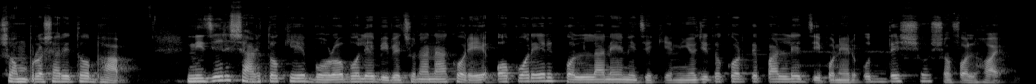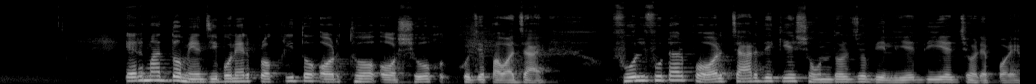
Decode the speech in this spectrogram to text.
সম্প্রসারিত ভাব। নিজের স্বার্থকে বড় বলে বিবেচনা না করে অপরের কল্যাণে নিজেকে নিয়োজিত করতে পারলে জীবনের উদ্দেশ্য সফল হয়। এর মাধ্যমে জীবনের প্রকৃত অর্থ ও সুখ খুঁজে পাওয়া যায়। ফুল ফোটার পর চারদিকে সৌন্দর্য বিলিয়ে দিয়ে ঝরে পড়ে।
